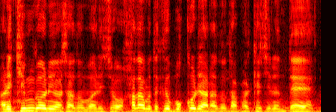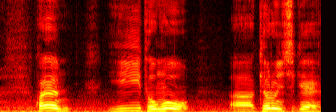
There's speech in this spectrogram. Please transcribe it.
아니 김건희 여사도 말이죠 하다못해 그 목걸이 하나도 다 밝혀지는데 과연 이동호 아, 결혼식에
